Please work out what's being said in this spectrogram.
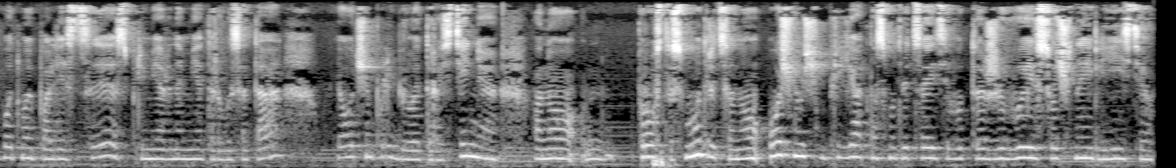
Вот мой полисцис, примерно метр высота. Я очень полюбила это растение. Оно просто смотрится, но очень-очень приятно смотрятся эти вот живые сочные листья.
